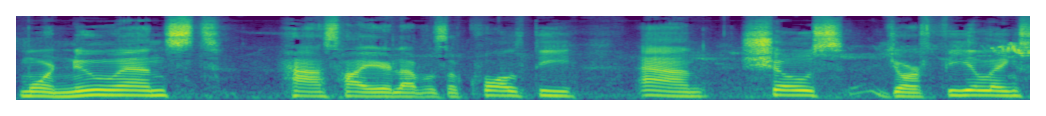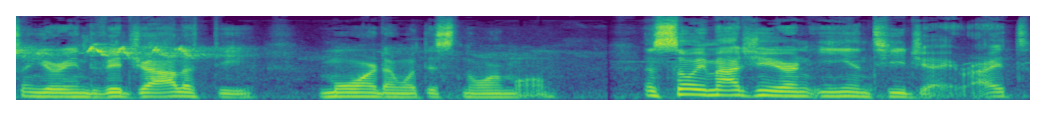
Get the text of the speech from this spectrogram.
more nuanced, has higher levels of quality, and shows your feelings and your individuality more than what is normal. And so imagine you're an ENTJ, right?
